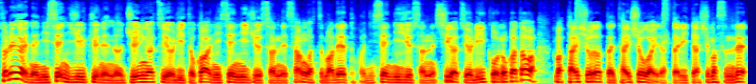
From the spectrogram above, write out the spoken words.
それ以外ね、2019年の12月よりとか、2023年3月までとか、2023年4月より以降の方は、まあ対象だったり対象外だったりいたしますんで、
